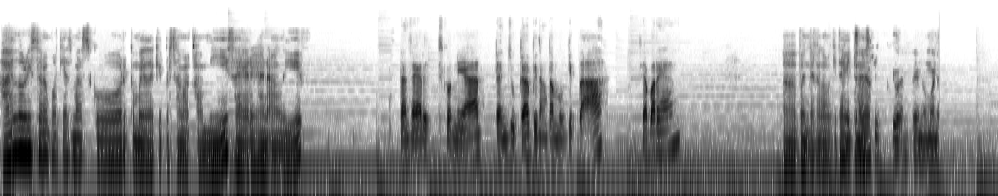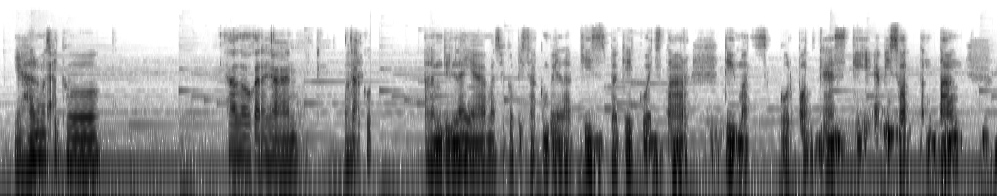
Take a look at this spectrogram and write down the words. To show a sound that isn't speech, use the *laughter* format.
Halo listener podcast Maskur, kembali lagi bersama kami, saya Rehan Alif Dan saya Rizky Kurnia, dan juga bintang tamu kita Siapa Rehan? Uh, bintang tamu kita itu saya Mas Vigo Renoma. Ya halo Mas Ya. Halo. Wah, Cakku. Alhamdulillah ya Mas Viko bisa kembali lagi sebagai guest star di Maskur Podcast di episode tentang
